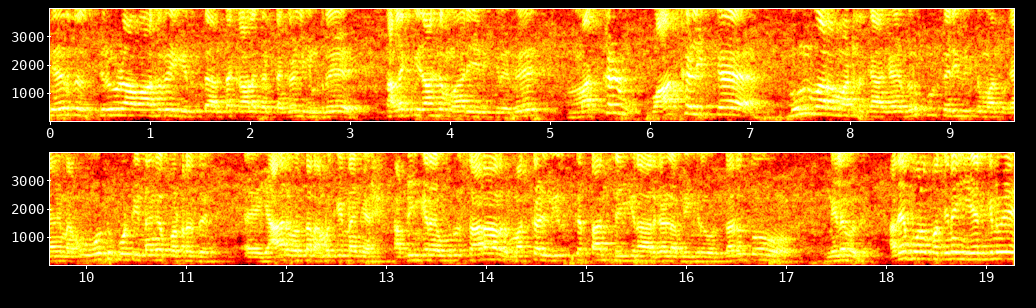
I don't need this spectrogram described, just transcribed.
தேர்தல் திருவிழாவாகவே இருந்த அந்த காலகட்டங்கள் இன்று தலைக்கீழாக மாறி இருக்கிறது. மக்கள் வாக்களிக்க முன் வர மாட்டிருக்காங்க விருப்பம் தெரிவிக்க மாட்டிருக்காங்க. நம்ம ஓட்டு போட்டு என்னங்க பண்ணுறது யார் வந்தால் நமக்கு என்னங்க? அப்படிங்கிற ஒரு சாரார் மக்கள் இருக்கத்தான் செய்கிறார்கள் அப்படிங்கிற ஒரு கருத்தும் நிலவுது. அதே போல் பார்த்தீங்கன்னா ஏற்கனவே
